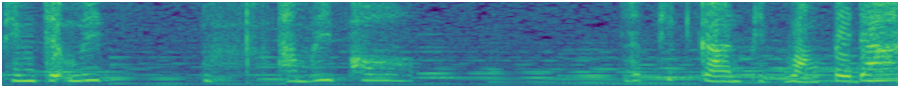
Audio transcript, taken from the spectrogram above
พิมพ์จะไม่ทำให้พ่อ และพิการผิดหวังไปได้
